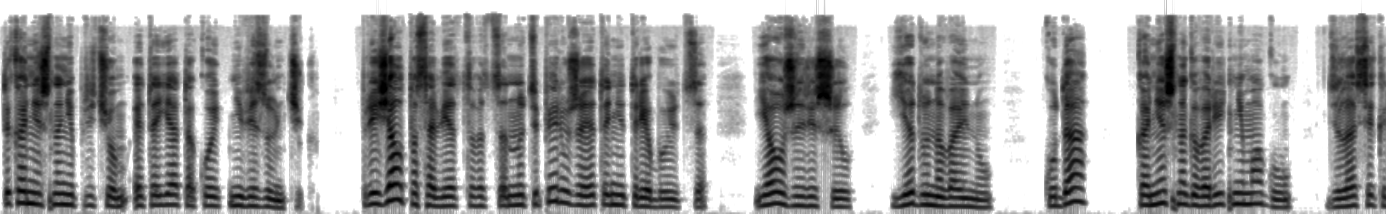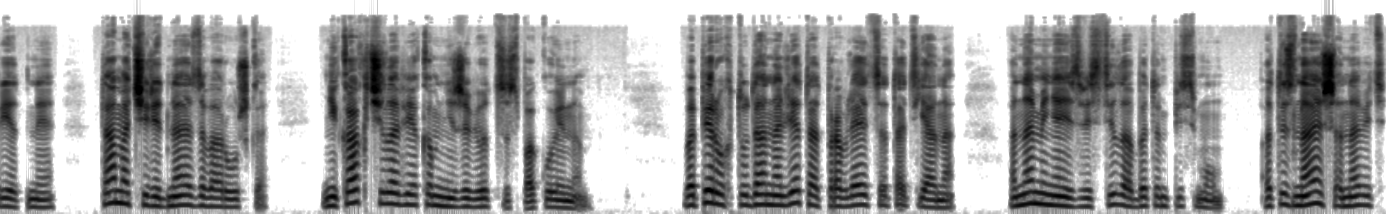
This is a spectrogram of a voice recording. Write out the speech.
Ты, конечно, ни при чем. Это я такой невезунчик. Приезжал посоветоваться, но теперь уже это не требуется. Я уже решил. Еду на войну. Куда? Конечно, говорить не могу. Дела секретные. Там очередная заварушка. Никак человеком не живется спокойно. Во-первых, туда на лето отправляется Татьяна. Она меня известила об этом письмом. А ты знаешь, она ведь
